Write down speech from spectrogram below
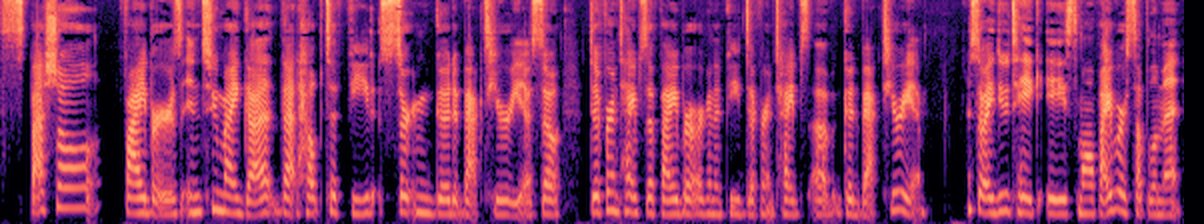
special fibers into my gut that help to feed certain good bacteria. So different types of fiber are going to feed different types of good bacteria. So I do take a small fiber supplement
